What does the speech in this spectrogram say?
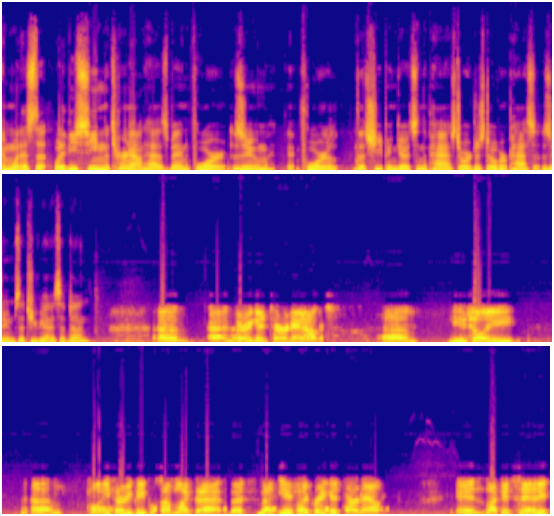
And what is the what have you seen the turnout has been for Zoom for the sheep and goats in the past, or just over past Zooms that you guys have done? Um, uh, very good turnout. Um, usually, um, 20, 30 people, something like that. But but usually a pretty good turnout. And like I said, it,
